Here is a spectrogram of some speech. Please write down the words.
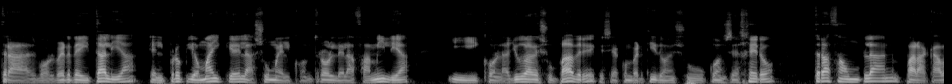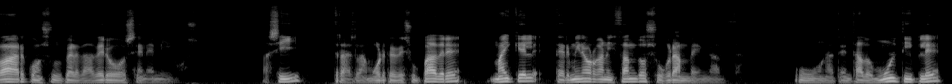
Tras volver de Italia, el propio Michael asume el control de la familia y, con la ayuda de su padre, que se ha convertido en su consejero, traza un plan para acabar con sus verdaderos enemigos. Así, tras la muerte de su padre, Michael termina organizando su gran venganza. Un atentado múltiple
